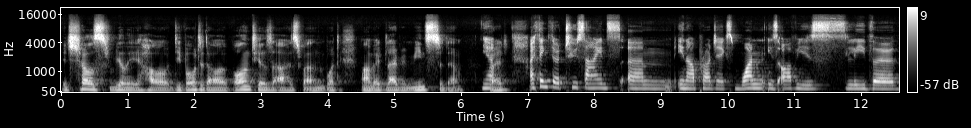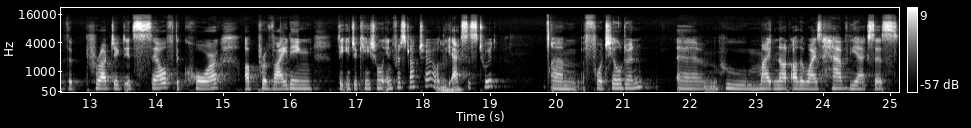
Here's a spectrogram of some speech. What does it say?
it shows really how devoted our volunteers are as well, and what Mahrberg Library means to them. Yeah, right? I think there are two sides um, in our projects. One is obviously the the project itself, the core of providing the educational infrastructure or mm-hmm. the access to it um, for children um, who might not otherwise have the access,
